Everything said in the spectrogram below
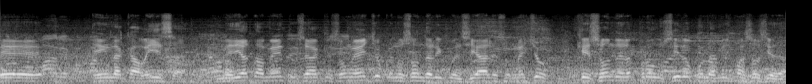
eh, en la cabeza inmediatamente, o sea que son hechos que no son delincuenciales, son hechos que son producidos por la misma sociedad.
